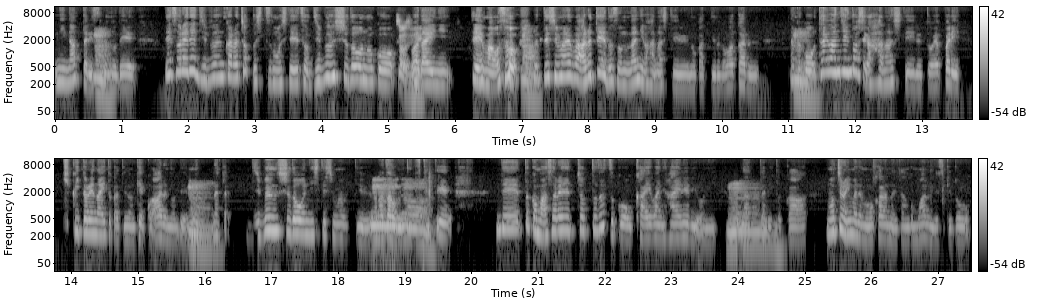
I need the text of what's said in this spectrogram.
になったりするのでうん、でそれで自分からちょっと質問してそう自分主導のこう、ね、話題にテーマをそう、振ってしまえばある程度その何を話しているのかっていうのが分かる。なんかこう、台湾人同士が話しているとやっぱり聞き取れないとかっていうのは結構あるので、うん、なんか自分主導にしてしまうっていう技を身つけて、で、とかまあそれでちょっとずつこう会話に入れるようになったりとか、もちろん今でもわからない単語もあるんですけど、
